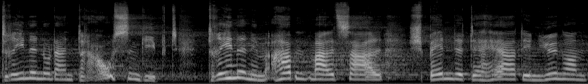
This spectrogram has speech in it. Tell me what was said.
drinnen und ein draußen gibt. Drinnen im Abendmahlsaal spendet der Herr den Jüngern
